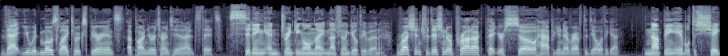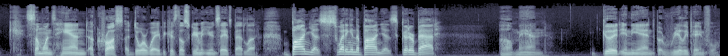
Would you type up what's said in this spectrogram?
that you would most like to experience upon your return to the United States. Sitting and drinking all night and not feeling guilty about it. Russian tradition or product that you're so happy you never have to deal with again. Not being able to shake someone's hand across a doorway because they'll scream at you and say it's bad luck. Banyas, sweating in the banyas, good or bad. Oh, man. Good in the end, but really painful.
